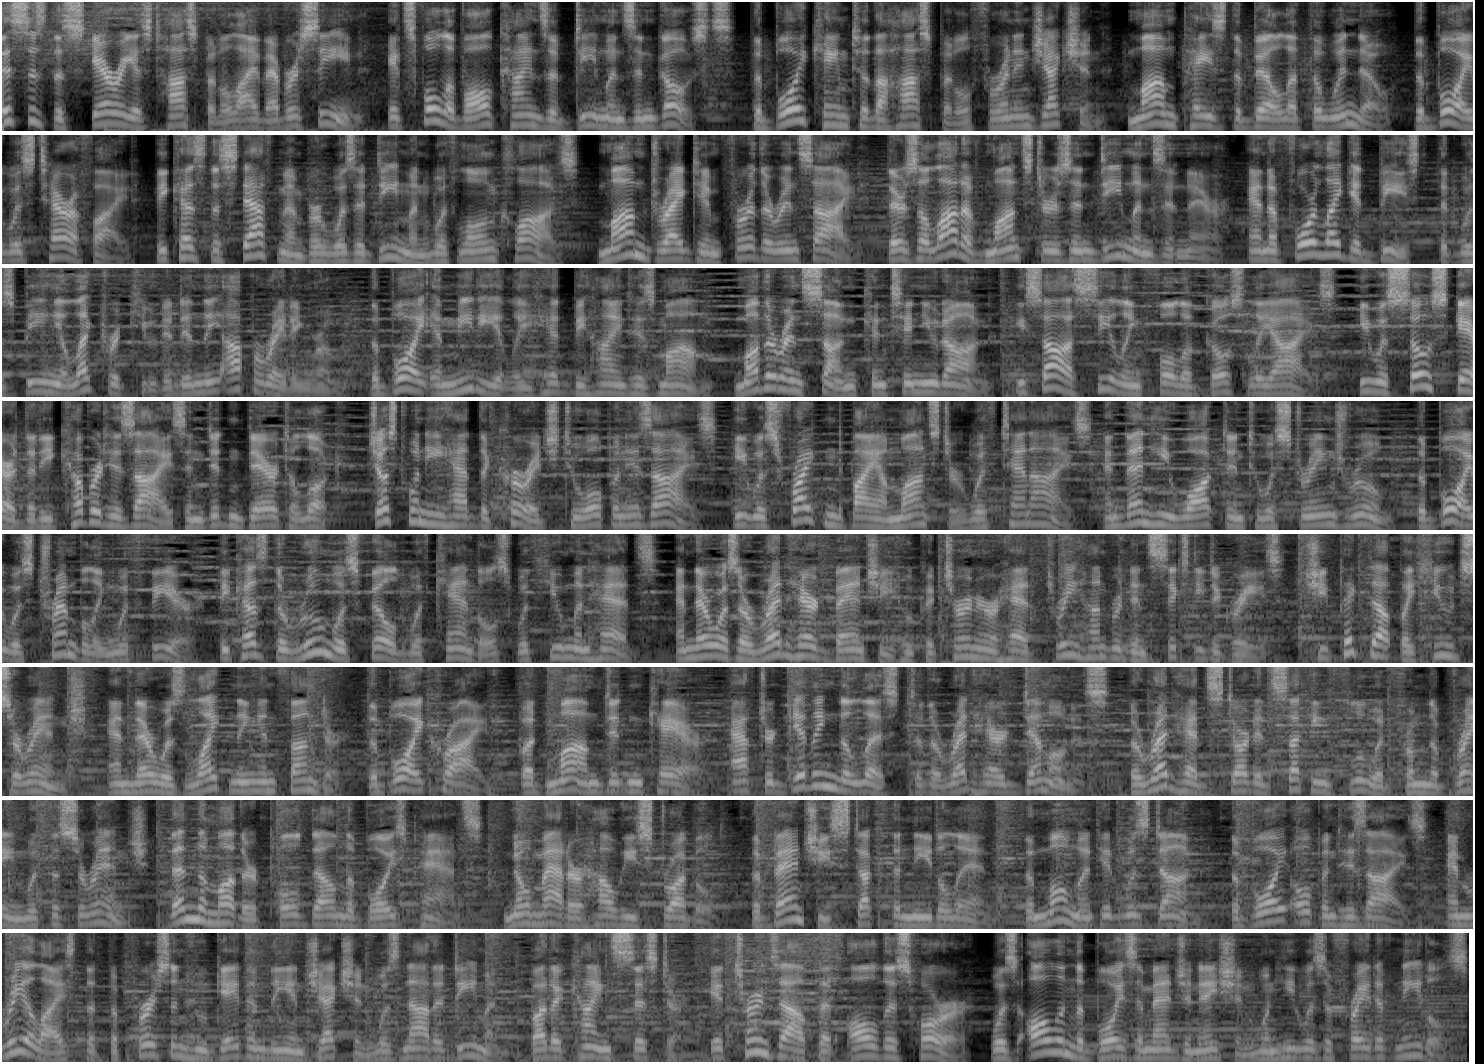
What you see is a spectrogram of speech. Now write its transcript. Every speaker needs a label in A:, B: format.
A: This is the scariest hospital I've ever seen. It's full of all kinds of demons and ghosts. The boy came to the hospital for an injection. Mom pays the bill at the window. The boy was terrified because the staff member was a demon with long claws. Mom dragged him further inside. There's a lot of monsters and demons in there, and a four-legged beast that was being electrocuted in the operating room. The boy immediately hid behind his mom. Mother and son continued on. He saw a ceiling full of ghostly eyes. He was so scared that he covered his eyes and didn't dare to look. Just when he had the courage to open his eyes, he was frightened by a monster with 10 eyes. And then he walked into a strange room. The boy was trembling with fear because the room was filled with candles with human heads. And there was a red-haired banshee who could turn her head 360 degrees. She picked up a huge syringe, and there was lightning and thunder. The boy cried, but mom didn't care. After giving the list to the red-haired demoness, the redhead started sucking fluid from the brain with the syringe. Then the mother pulled down the boy's pants. No matter how he struggled, the banshee stuck the needle in. The moment it was done, the boy opened his eyes and realized that the person who gave him the injection was not a demon, but a kind sister. It turns out that all this horror was all in the boy's imagination when he was afraid of needles.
